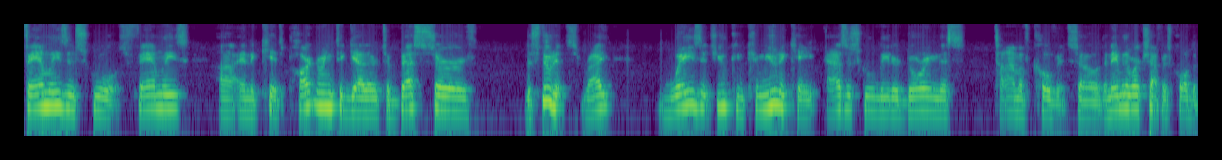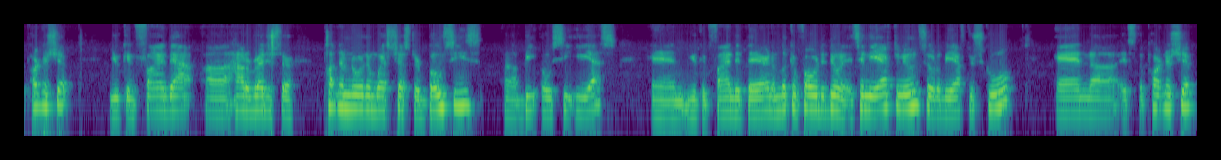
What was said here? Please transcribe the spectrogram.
Families and schools, families uh, and the kids partnering together to best serve the students, right? Ways that you can communicate as a school leader during this time of COVID. So the name of the workshop is called The Partnership. You can find out uh, how to register Putnam Northern Westchester BOCES, uh, B O C E S, and you can find it there. And I'm looking forward to doing it. It's in the afternoon, so it'll be after school. And uh, it's the partnership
